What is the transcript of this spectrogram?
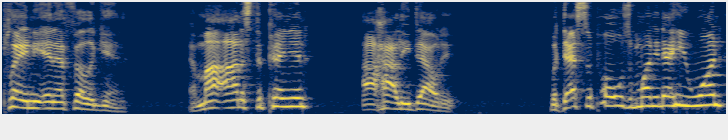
play in the NFL again? In my honest opinion, I highly doubt it. But that supposed money that he won,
